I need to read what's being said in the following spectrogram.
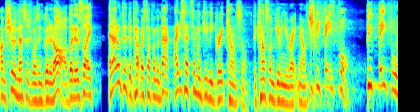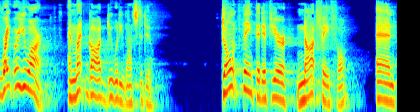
I'm sure the message wasn't good at all, but it was like, and I don't do it to pat myself on the back. I just had someone give me great counsel. The counsel I'm giving you right now. Just be faithful. Be faithful right where you are and let God do what he wants to do. Don't think that if you're not faithful and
